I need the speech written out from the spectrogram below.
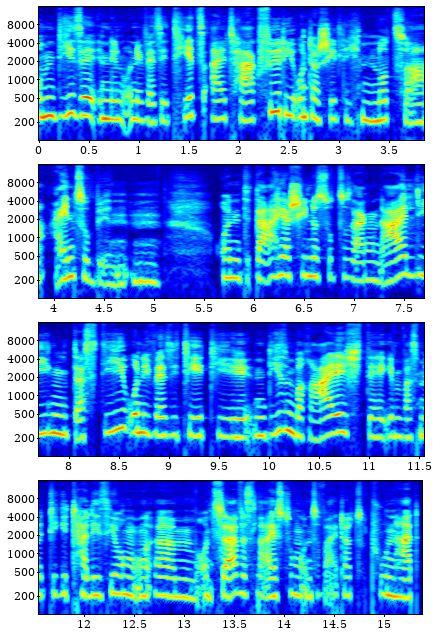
um diese in den Universitätsalltag für die unterschiedlichen Nutzer einzubinden. Und daher schien es sozusagen naheliegend, dass die Universität, die in diesem Bereich, der eben was mit Digitalisierung ähm, und Serviceleistungen und so weiter zu tun hat,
